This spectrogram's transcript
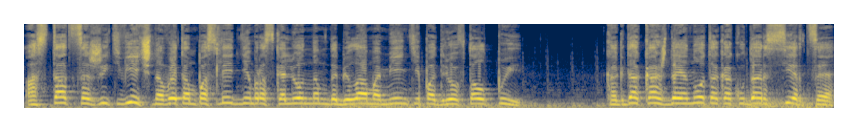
остаться жить вечно в этом последнем раскаленном до бела моменте подрев толпы. когда каждая нота как удар сердца,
